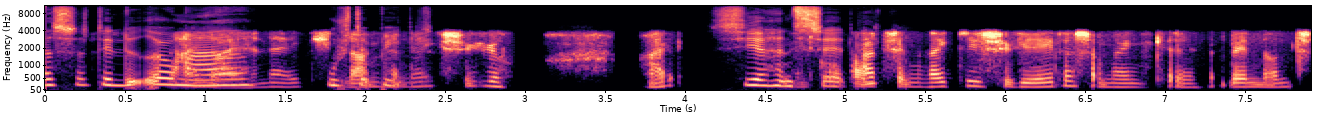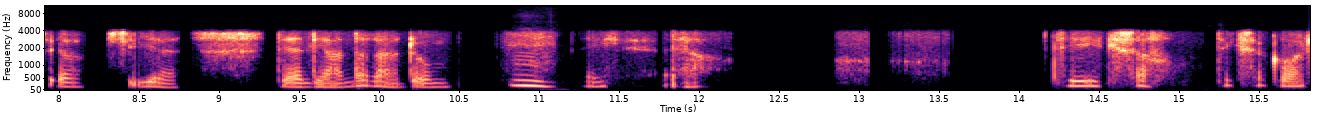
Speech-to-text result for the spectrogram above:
Altså, det lyder jo nej, meget, nej, han er ikke, nej, men han ustabilt. er ikke syg. Nej, siger han han selv. bare ikke? til en rigtig psykiater, som man kan vende om til at sige, at det er alle de andre, der er dumme. Mm. Ja. Det er ikke så, det er ikke så godt.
